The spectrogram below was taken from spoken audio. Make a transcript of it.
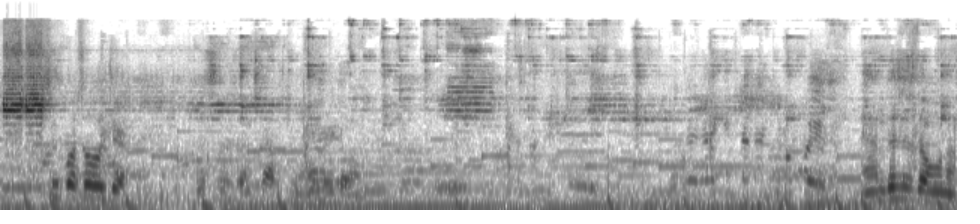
Super Soldier. This is the Captain America one. And this is the owner.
